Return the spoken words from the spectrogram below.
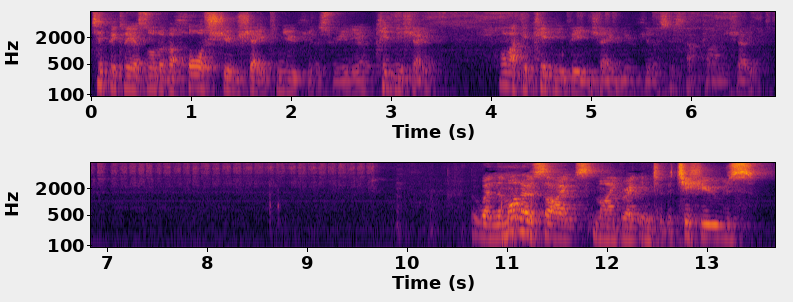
typically a sort of a horseshoe shaped nucleus, really, a kidney shape, more like a kidney bean shaped nucleus, it's that kind of shape. But when the monocytes migrate into the tissues,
